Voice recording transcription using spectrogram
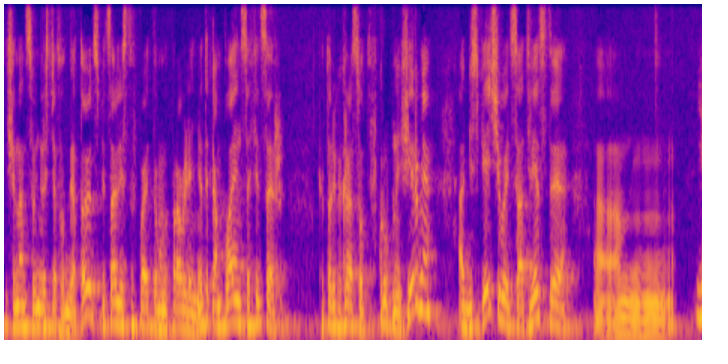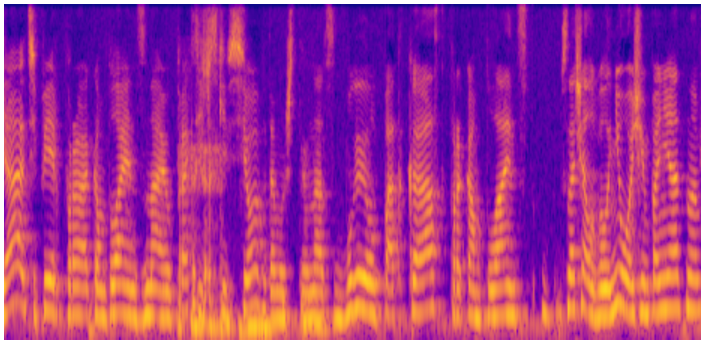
и финансовый университет вот готовит специалистов по этому направлению. Это комплайенс-офицер который как раз вот в крупной фирме обеспечивает соответствие э, Я теперь про комплайнс знаю практически все, потому что у нас был подкаст про комплайнс. Сначала было не очень понятно,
